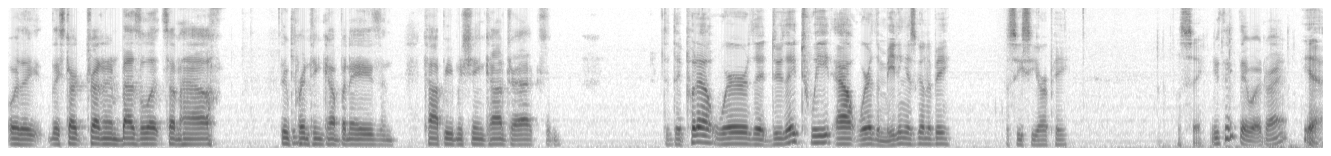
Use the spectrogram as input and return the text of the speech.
or they they start trying to embezzle it somehow through printing companies and copy machine contracts. And Did they put out where the do they tweet out where the meeting is going to be? The CCRP. Let's see. you think they would, right? Yeah,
